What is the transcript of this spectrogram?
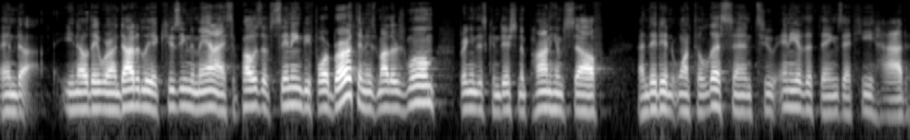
And, uh, you know, they were undoubtedly accusing the man, I suppose, of sinning before birth in his mother's womb, bringing this condition upon himself, and they didn't want to listen to any of the things that he had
